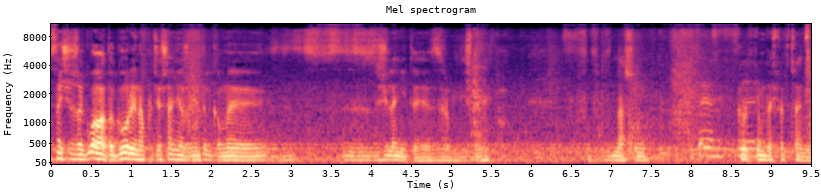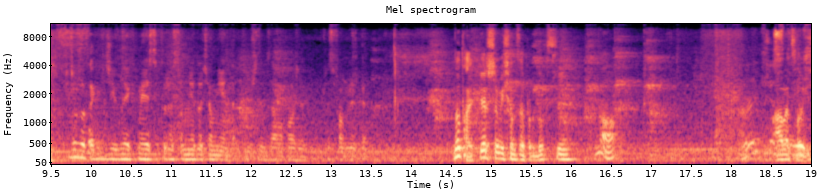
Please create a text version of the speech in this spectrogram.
w sensie, że głowa do góry na pocieszenie, że nie tylko my z, źlenity zrobiliśmy w, w naszym To jest krótkim doświadczeniu. dużo takich dziwnych miejsc, które są niedociągnięte przy tym samochodzie przez fabrykę. No tak, pierwsze miesiące produkcji, No. Ale, ale co, już i jest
